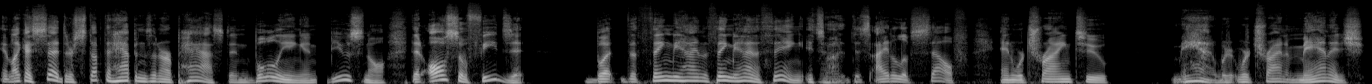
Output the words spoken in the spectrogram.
And like I said, there's stuff that happens in our past and bullying and abuse and all that also feeds it. But the thing behind the thing behind the thing, it's uh, this idol of self. And we're trying to, man, we're, we're trying to manage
